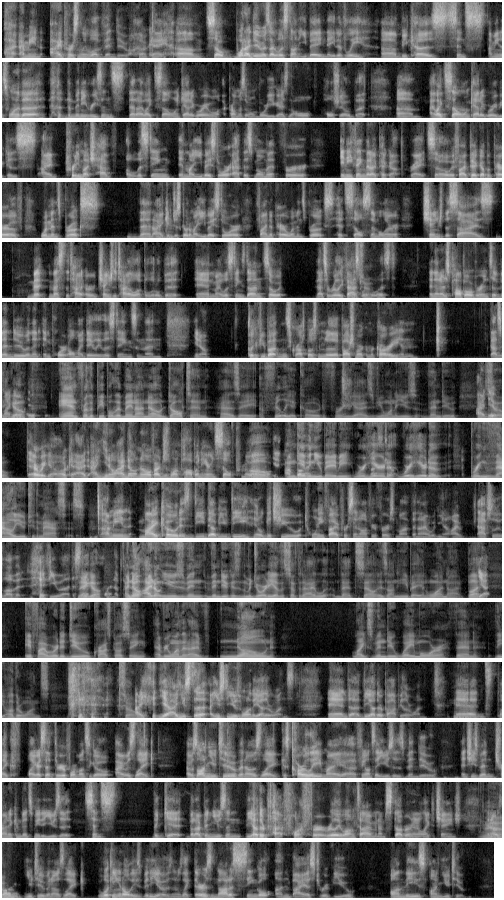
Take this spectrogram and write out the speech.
I, I mean, I personally love Vendoo. Okay. Um, so what I do is I list on eBay natively uh, because since I mean it's one of the the many reasons that I like to sell in one category. I, won't, I promise I won't bore you guys the whole whole show, but um, I like to sell in one category because I pretty much have a listing in my eBay store at this moment for anything that I pick up. Right. So if I pick up a pair of women's Brooks, then I can Mhm. just go to my eBay store, find a pair of women's Brooks, hit sell similar, change the size, me- mess the title or change the title up a little bit, and my listing's done. So that's a really fast way to list. And then I just pop over into Vendoo and then import all my daily listings, and then you know, click a few buttons, cross post them to Poshmark or Mercari, and that's my go. And for the people that may not know, Dalton has a affiliate code for you guys if you want to use Vendoo. I do. So, there we go. Okay. I, I, you know, I don't know if I just want to pop on here and self promote. oh, I'm giving you, baby. We're here to we're here to bring value to the masses. I mean, my code is DWD. It'll get you 25% off your first month. And I would, you know, I absolutely love it if you uh, decide There you to go. sign up. I know that. I don't use Vin Vendoo because the majority of the stuff that I that sell is on eBay and whatnot. But Yeah. if I were to do cross posting, everyone that I've known likes Vendoo way more than the other ones. So I, yeah, I used to, I used to use one of the other ones and uh, the other popular one. mhm. And like, like I said, three or four months ago, I was like, I was on YouTube and I was like, because Carly, my uh, fiance, uses Vendoo, and she's been trying to convince me to use it since the get. But I've been using the other platform for a really long time, and I'm stubborn. and I don't like to change. And I was on YouTube and I was like looking at all these videos, and I was like, there is not a single unbiased review on these on YouTube.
